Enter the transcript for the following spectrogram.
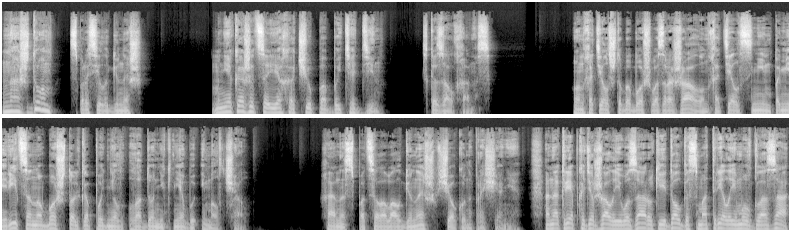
«Наш дом?» – спросила Гюнеш. «Мне кажется, я хочу побыть один», – сказал Ханнес. Он хотел, чтобы Бош возражал, он хотел с ним помириться, но Бош только поднял ладони к небу и молчал. Ханнес поцеловал Гюнеш в щеку на прощание. Она крепко держала его за руки и долго смотрела ему в глаза,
